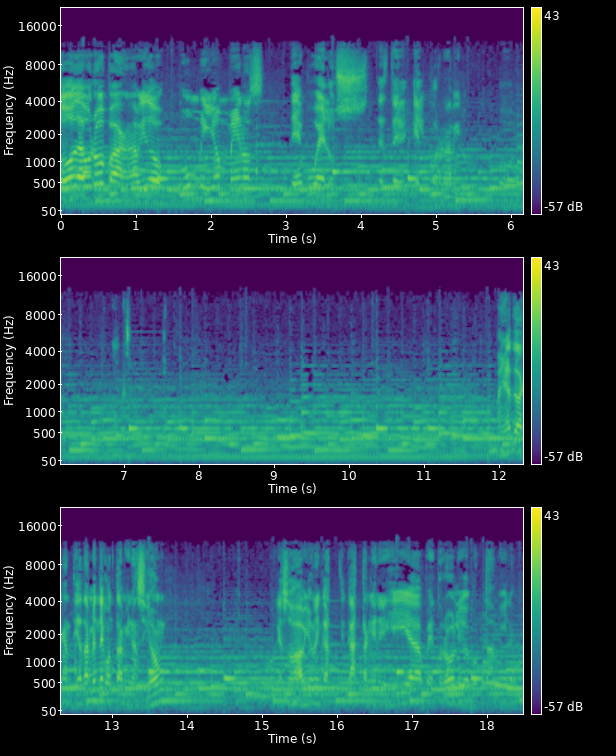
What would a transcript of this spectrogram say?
Toda Europa han habido un millón menos de vuelos desde el coronavirus. Imagínate la cantidad también de contaminación. Porque esos aviones gastan energía, petróleo, contaminan.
